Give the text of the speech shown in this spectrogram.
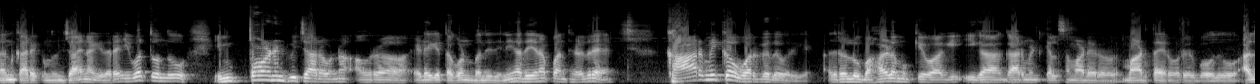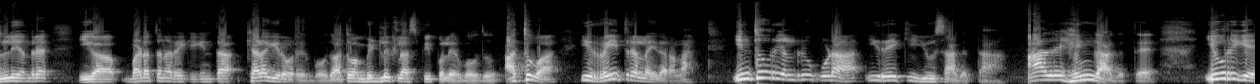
ನನ್ನ ಕಾರ್ಯಕ್ರಮದಲ್ಲಿ ಜಾಯ್ನ್ ಆಗಿದ್ದಾರೆ. ಇವತ್ತೊಂದು ಇಂಪಾರ್ಟೆಂಟ್ ವಿಚಾರವನ್ನು ಅವರ ಎಡೆಗೆ ತಗೊಂಡು ಬಂದಿದ್ದೀನಿ. ಅದೇನಪ್ಪ ಅಂತ ಹೇಳಿದ್ರೆ ಕಾರ್ಮಿಕ ವರ್ಗದವರಿಗೆ, ಅದರಲ್ಲೂ ಬಹಳ ಮುಖ್ಯವಾಗಿ ಈಗ ಗಾರ್ಮೆಂಟ್ ಕೆಲಸ ಮಾಡಿರೋ ಮಾಡ್ತಾ ಇರೋರು ಇರ್ಬೋದು. ಅಲ್ಲಿ ಅಂದರೆ ಈಗ ಬಡತನ ರೇಖೆಗಿಂತ ಕೆಳಗಿರೋರು ಇರ್ಬೋದು, ಅಥವಾ ಮಿಡ್ಲ್ ಕ್ಲಾಸ್ ಪೀಪಲ್ ಇರ್ಬೋದು, ಅಥವಾ ಈ ರೈತರೆಲ್ಲ ಇದಾರಲ್ಲ, ಇಂಥವ್ರು ಎಲ್ಲರಿಗೂ ಕೂಡ ಈ ರೇಖೆ ಯೂಸ್ ಆಗುತ್ತಾ? ಆದರೆ ಹೆಂಗಾಗುತ್ತೆ? ಇವರಿಗೆ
